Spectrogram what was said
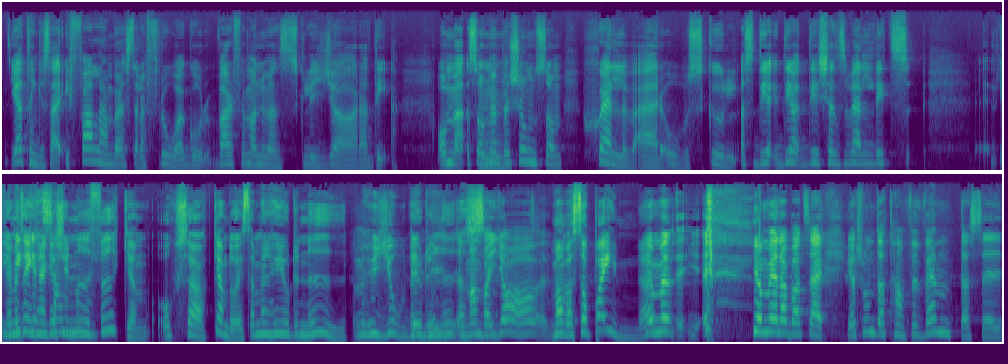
jag tänker så här, ifall han börjar ställa frågor, varför man nu ens skulle göra det. Om, alltså, om en person som själv är oskuld, alltså det, det, det känns väldigt... Ja, men tänk, han kanske är nyfiken och sökande och så men hur gjorde ni? Men hur gjorde, Hur gjorde ni? ni? Alltså, man bara ja... Man bara stoppa in den. Ja, men, jag menar bara att så här, jag tror inte att han förväntar sig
